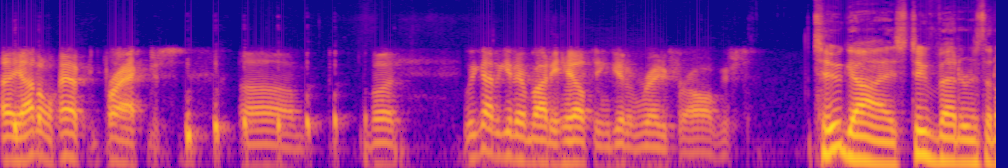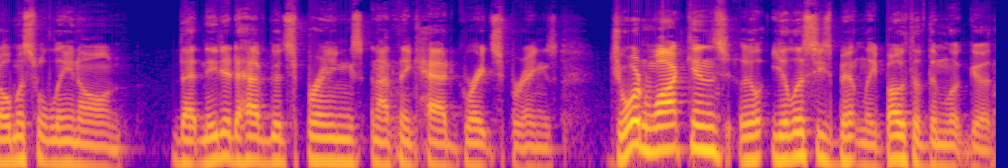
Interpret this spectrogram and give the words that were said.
hey, I don't have to practice, um, but we got to get everybody healthy and get them ready for August. Two guys, two veterans that Ole Miss will lean on that needed to have good springs and I think had great springs. Jordan Watkins, Ulysses Bentley, both of them look good.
